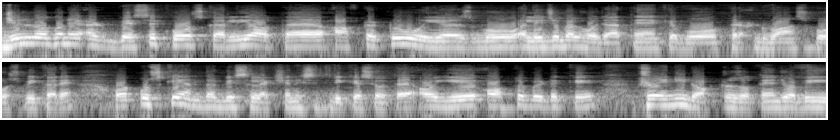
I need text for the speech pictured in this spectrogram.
जिन लोगों ने बेसिक कोर्स कर लिया होता है आफ्टर टू ईयर्स वो एलिजिबल हो जाते हैं कि वो फिर एडवांस कोर्स भी करें और उसके अंदर भी सिलेक्शन इसी तरीके से होता है। और ये ऑर्थोपेडिक के ट्रेनी डॉक्टर्स होते हैं जो अभी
